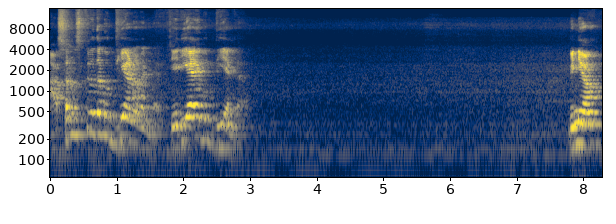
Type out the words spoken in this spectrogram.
അസംസ്കൃത ബുദ്ധിയാണ് അവന്റെ. ശരിയായ ബുദ്ധിയല്ല. പിന്നെയോ?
